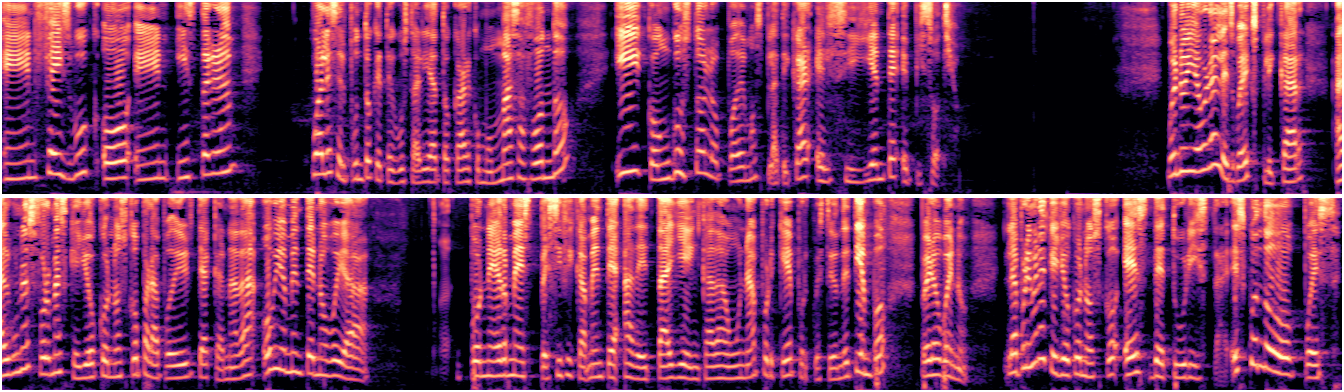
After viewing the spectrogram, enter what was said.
en Facebook o en Instagram cuál es el punto que te gustaría tocar como más a fondo y con gusto lo podemos platicar el siguiente episodio. Bueno, y ahora les voy a explicar algunas formas que yo conozco para poder irte a Canadá. Obviamente no voy a ponerme específicamente a detalle en cada una, ¿por qué? Por cuestión de tiempo, pero bueno, la primera que yo conozco es de turista. Es cuando pues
